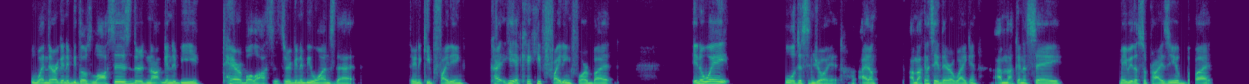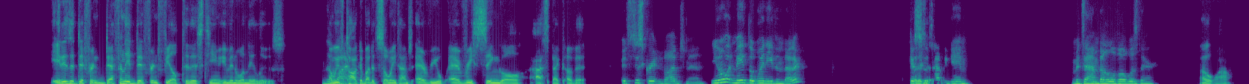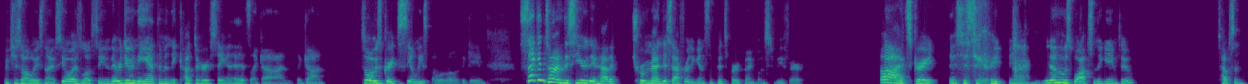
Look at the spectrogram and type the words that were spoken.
when there are going to be those losses, they're not going to be terrible losses. They're going to be ones that they're going to keep fighting. Yeah, keep fighting for, but in a way, we'll just enjoy it. I don't. I'm not going to say they're a wagon. I'm not going to say maybe they'll surprise you, but it is a different, definitely a different feel to this team, even when they lose. The and we've talked about it so many times. Every every single aspect of it. It's just great vibes, man. You know what made the win even better? Guess who's at the game? Madame Belleville was there. Oh wow. which is always nice. You always love seeing it. They were doing the anthem and they cut to her singing it. It's like, ah, my God. It's always great to see Elise Belleville at the game. Second time this year, they've had a tremendous effort against the Pittsburgh Penguins, to be fair. Ah, it's great. It's just a great feeling. You know who was watching the game too? Tubson.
